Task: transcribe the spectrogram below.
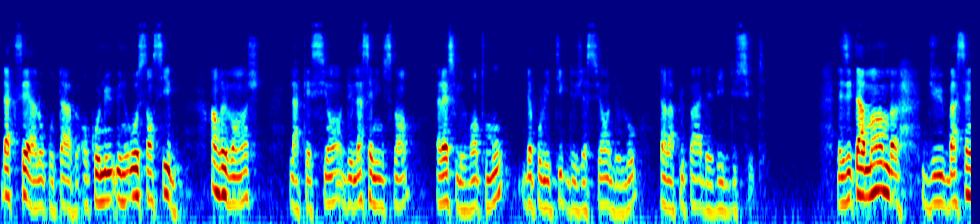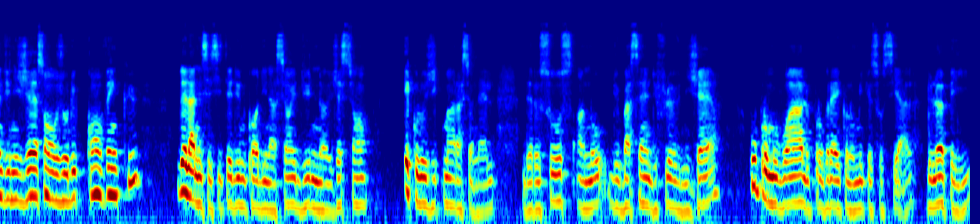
d'accès à l'eau potable ont connu une hausse sensible, en revanche, la question de l'assainissement reste le ventre mou des politiques de gestion de l'eau dans la plupart des villes du Sud. Les États membres du bassin du Niger sont aujourd'hui convaincus de la nécessité d'une coordination et d'une gestion écologiquement rationnelle des ressources en eau du bassin du fleuve Niger pour promouvoir le progrès économique et social de leur pays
